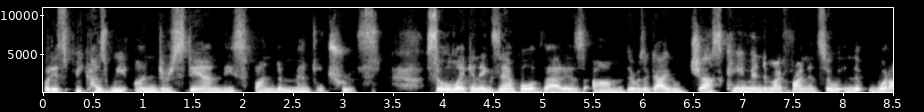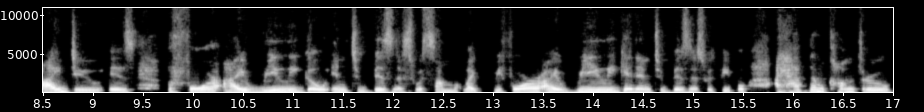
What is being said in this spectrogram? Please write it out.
but it's because we understand these fundamental truths. So, like an example of that is um, there was a guy who just came into my front end. So, in the, what I do is before I really go into business with someone, like before I really get into business with people, I have them come through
